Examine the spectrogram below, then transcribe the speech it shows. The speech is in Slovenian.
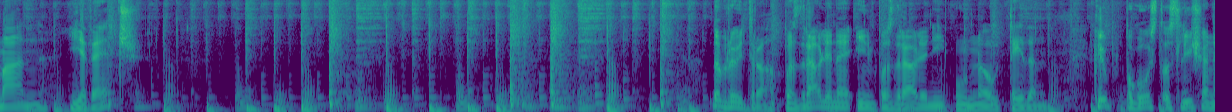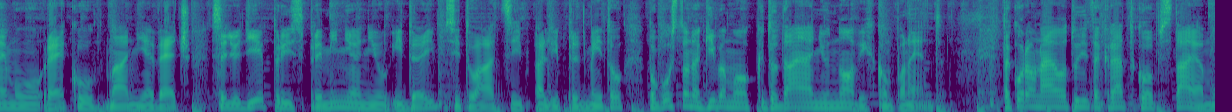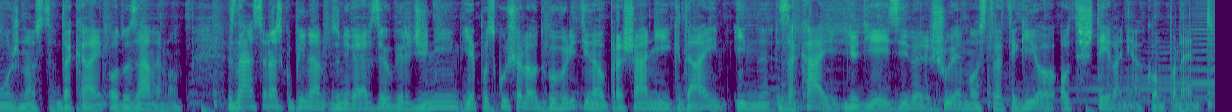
manj je več. Dobro jutro, pozdravljene in pozdravljeni v nov teden. Kljub pogosto slišanemu reku manj je več, se ljudje pri spreminjanju idej, situacij ali predmetov pogosto nagibamo k dodajanju novih komponent. Tako ravnajo tudi takrat, ko obstaja možnost, da kaj oduzamemo. Znanstvena skupina z Univerze v Virginiji je poskušala odgovoriti na vprašanje, kdaj in zakaj ljudje izzive rešujemo s strategijo odštevanja komponent.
